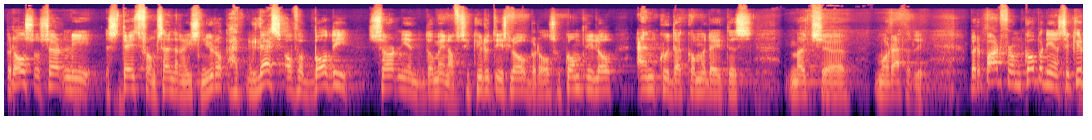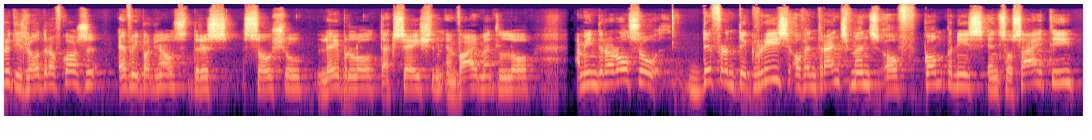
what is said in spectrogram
but also certainly states from Central and Eastern Europe had less of a body, certainly in the domain of securities law, but also company law, and could accommodate this much. Uh, more rapidly. But apart from company and securities law, there, of course, everybody knows there is social, labor law, taxation, environmental law. I mean, there are also different degrees of entrenchments of companies in society,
